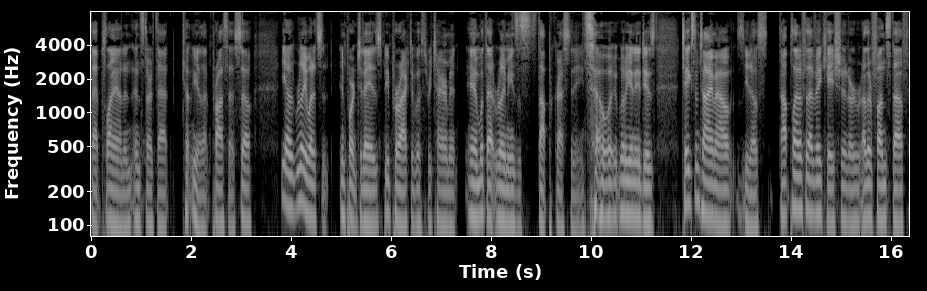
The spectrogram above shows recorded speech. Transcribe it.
that plan and and start that you know that process. So you know really what it's important today is be proactive with retirement. And what that really means is stop procrastinating. So what, we need to do is take some time out you know stop planning for that vacation or other fun stuff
